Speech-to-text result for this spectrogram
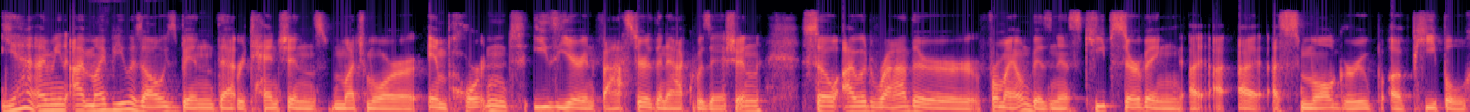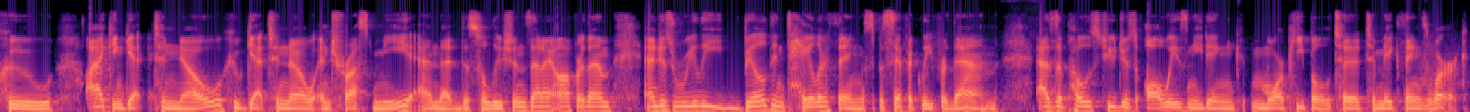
Yeah, I mean, I, my view has always been that retention's much more important, easier, and faster than acquisition. So I would rather, for my own business, keep serving a, a, a small group of people who I can get to know, who get to know and trust me and that the solutions that I offer them, and just really build and tailor things specifically for them, as opposed to just always needing more people to to make things work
